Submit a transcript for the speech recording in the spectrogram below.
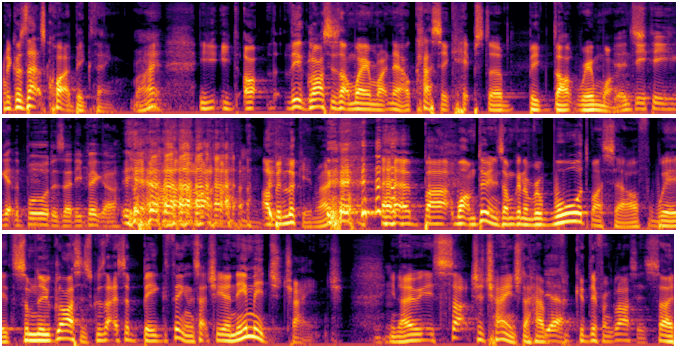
because that's quite a big thing, right? You, you, uh, the glasses that I'm wearing right now, classic hipster, big dark rim ones. Yeah, do you think you can get the borders any bigger? Yeah, I've been looking, right? uh, but what I'm doing is I'm going to reward myself with some new glasses because that is a big thing. It's actually an image change. You know, it's such a change to have Yeah. different glasses. So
